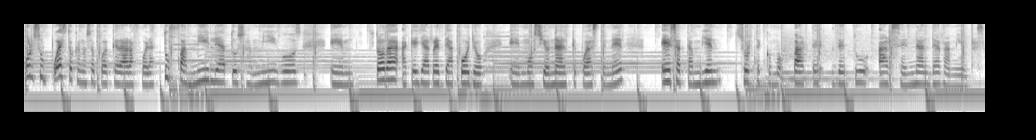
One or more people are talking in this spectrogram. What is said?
Por supuesto que no se puede quedar afuera tu familia, tus amigos, em, toda aquella red de apoyo emocional que puedas tener, esa también surte como parte de tu arsenal de herramientas.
